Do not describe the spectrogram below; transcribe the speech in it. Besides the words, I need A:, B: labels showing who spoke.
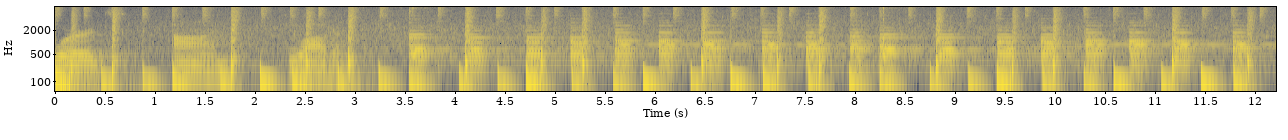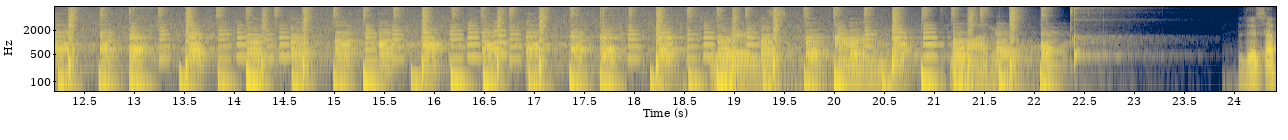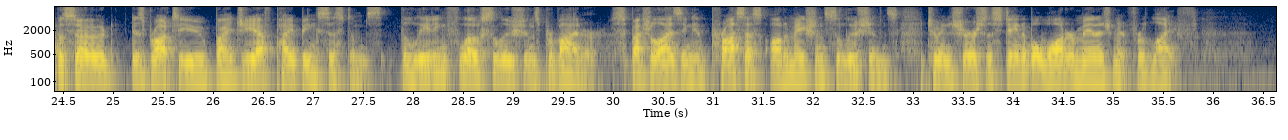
A: Words on Water.
B: This episode is brought to you by GF Piping Systems, the leading flow solutions provider specializing in process automation solutions to ensure sustainable water management for life.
